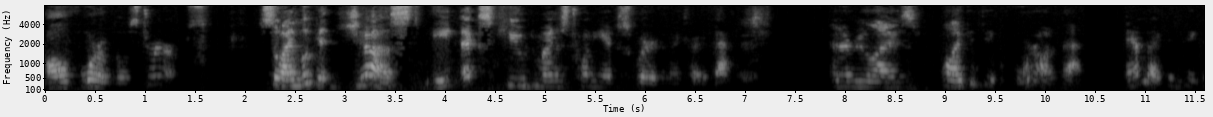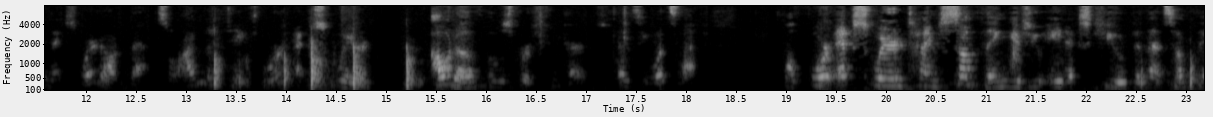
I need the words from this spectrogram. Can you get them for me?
all four of those terms. So I look at just 8x cubed minus 20x squared and I try to factor it. And I realize, well, I can take a 4 out of that, and I can take an x squared out of that. So I'm going to take 4x squared out of those first two terms and see what's left. Well, 4x squared times something gives you 8x cubed, and that something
